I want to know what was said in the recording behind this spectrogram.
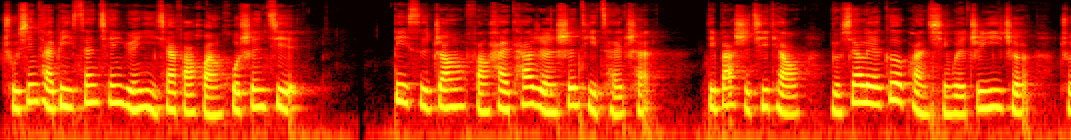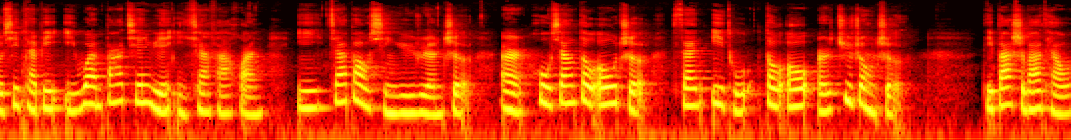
处新台币三千元以下罚锾或申诫。第四章，妨害他人身体财产。第八十七条，有下列各款行为之一者，处新台币一万八千元以下罚锾。一、家暴行于人者；二、互相斗殴者；三、意图斗殴而聚众者。第八十八条，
